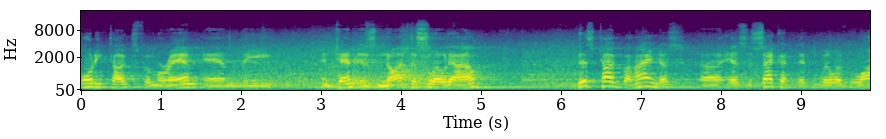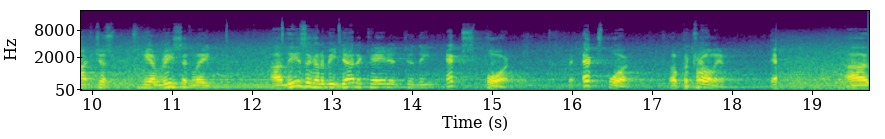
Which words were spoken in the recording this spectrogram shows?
40 tugs for Moran, and the intent is not to slow down. This tug behind us uh, is the second that will have launched just here recently. Uh, These are going to be dedicated to the export, the export of petroleum. Uh,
